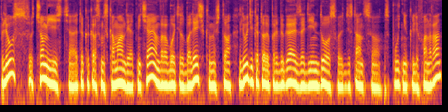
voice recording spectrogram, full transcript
Плюс в чем есть, это как раз мы с командой отмечаем в работе с болельщиками, что люди, которые пробегают за день до свою дистанцию спутник или фанран,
